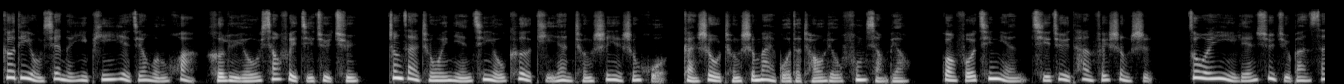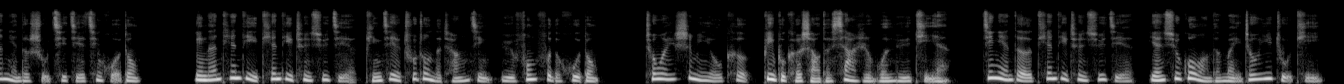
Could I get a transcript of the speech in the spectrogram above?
各地涌现的一批夜间文化和旅游消费集聚区，正在成为年轻游客体验城市夜生活、感受城市脉搏的潮流风向标。广佛青年齐聚探飞盛世。作为已连续举办三年的暑期节庆活动，岭南天地天地趁虚节凭借出众的场景与丰富的互动，成为市民游客必不可少的夏日文旅体验。今年的天地趁虚节延续过往的每周一主题，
